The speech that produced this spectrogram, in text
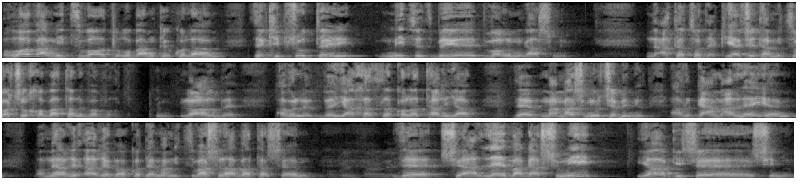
רוב המצוות, רובם ככולם, זה כפשוטי מיצוץ בדבורים גשמים. אתה צודק, יש את המצוות של חובת הלבבות, לא הרבה, אבל ביחס לכל התרי"ג, זה ממש מיעוט שבמיעוט, אבל גם עליהם, אומר הרב הקודם, המצווה של אהבת השם, זה שהלב הגשמי ירגיש אה, שינוי.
